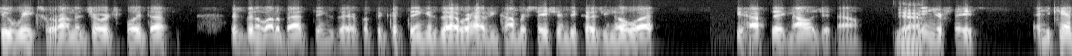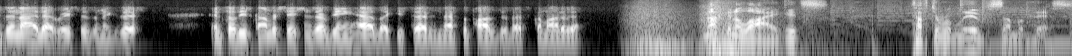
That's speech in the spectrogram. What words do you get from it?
two weeks around the George Floyd death. There's been a lot of bad things there, but the good thing is that we're having conversation because you know what? You have to acknowledge it now. Yeah. It's in your face. And you can't deny that racism exists. And so these conversations are being had, like you said, and that's the positive that's come out of it. Not gonna lie, it's tough to relive some of this,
